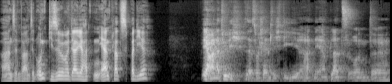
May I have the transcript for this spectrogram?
Wahnsinn, Wahnsinn. Und die Silbermedaille hat einen Ehrenplatz bei dir? Ja, natürlich, selbstverständlich. Die hat einen Ehrenplatz und äh,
